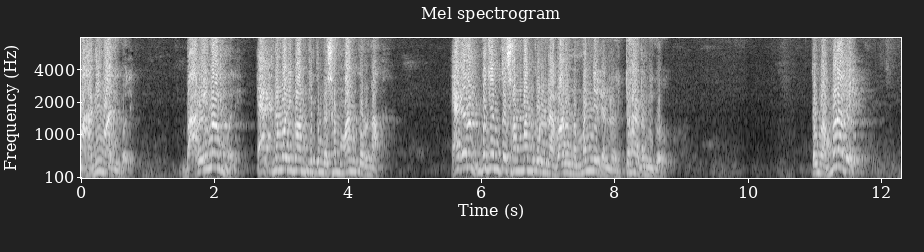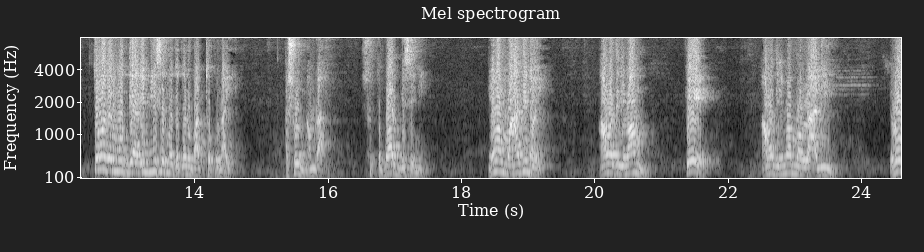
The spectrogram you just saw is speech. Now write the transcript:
মাহাদি মাহাদি বলে, বারো ইমাম বলে, এক নম্বর ইমামকে তোমরা সম্মান করো না। এগারো পর্যন্ত সম্মান করো না, বারো নম্বর নিয়ে, টানাটানি করো। তোমরা মুনাফিক তোমাদের মধ্যে আর ইংলিশের মধ্যে কোনো পার্থক্য নাই। আসুন আমরা সত্য পথ বেছে নিই। ইমাম মাহাদি নয়, আমাদের ইমাম কে? আমাদের ইমাম মৌলা আলী। এবং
